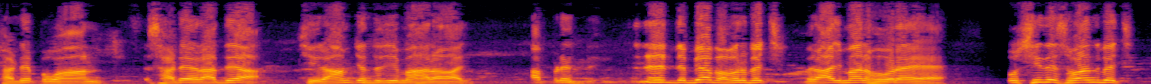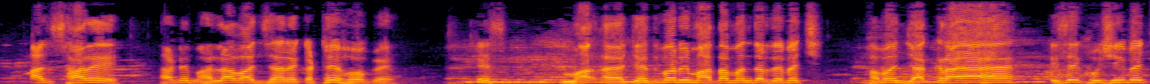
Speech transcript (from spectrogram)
ਸਾਡੇ ਭਗਵਾਨ ਸਾਡੇ ਆਰਾਧਿਆ ਸ਼੍ਰੀ ਰਾਮਚੰਦਰ ਜੀ ਮਹਾਰਾਜ ਆਪਣੇ ਦਿਵਿਆ ਭਵਨ ਵਿੱਚ ਵਿਰਾਜਮਾਨ ਹੋ ਰਹੇ ਹੈ। ਉਸੇ ਦੇ ਸੰਬੰਧ ਵਿੱਚ ਅੱਜ ਸਾਰੇ ਸਾਡੇ ਮਹੱਲਾ ਵਾਸੀਆਂ ਨੇ ਇਕੱਠੇ ਹੋ ਕੇ ਇਸ ਮਾ- ਮਾਤਾ ਮੰਦਿਰ ਦੇ ਵਿੱਚ ਹਵਨ ਜਗ ਕਰਾਇਆ ਹੈ। ਇਸੇ ਖੁਸ਼ੀ ਵਿੱਚ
